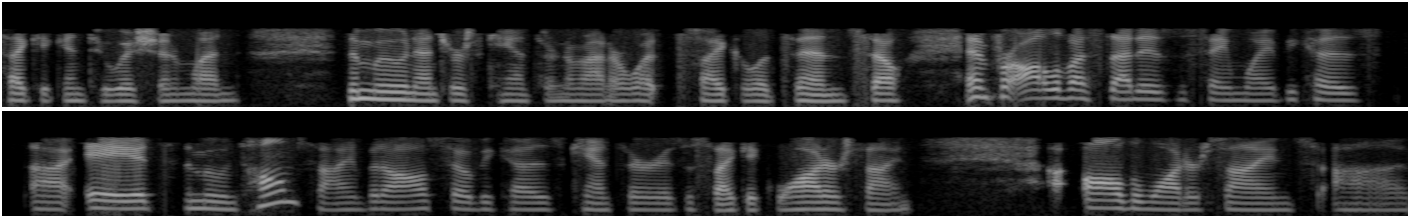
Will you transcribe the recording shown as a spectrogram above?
psychic intuition when the moon enters Cancer no matter what cycle it's in. So, and for all of us, that is the same way because uh, a it's the moon's home sign, but also because Cancer is a psychic water sign. all the water signs uh,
